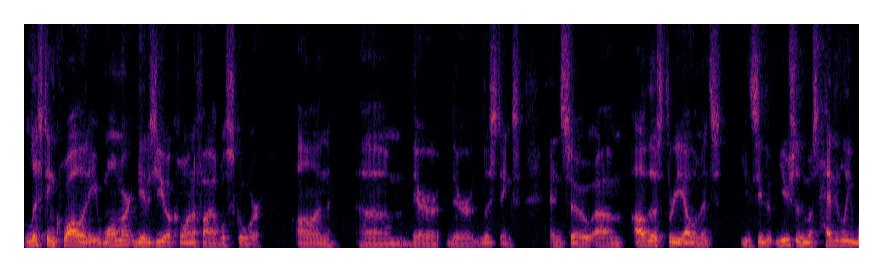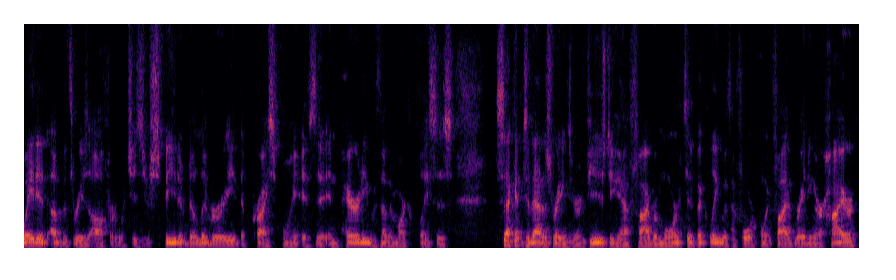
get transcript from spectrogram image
Listing quality, Walmart gives you a quantifiable score on um, their their listings. And so, um, of those three elements, you can see that usually the most heavily weighted of the three is offer, which is your speed of delivery, the price point, is it in parity with other marketplaces. Second to that is ratings and reviews. Do you have five or more typically with a 4.5 rating or higher?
